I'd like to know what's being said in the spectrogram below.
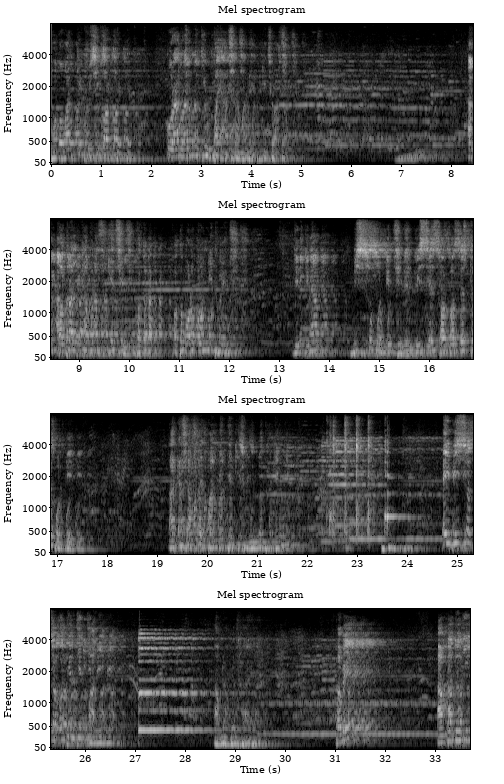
ভগবানকে খুশি করার জন্য কি উপায় আছে আমাদের? কিছু আছে। আমি কতটা লেখাপড়া শিখেছি, কতটা, কত বড় পণ্ডিত হয়েছি, যিনি কিনা বিশ্ব পণ্ডিত ছিলেন, বিশ্বের সর্বশ্রেষ্ঠ পণ্ডিত। তার কাছে আমাদের পাণ্ডিত্যের কিছু মূল্য থাকে এই বিশ্ব জগতের যিনি মালিক, আমরা কোথায়? তবে আমরা যদি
